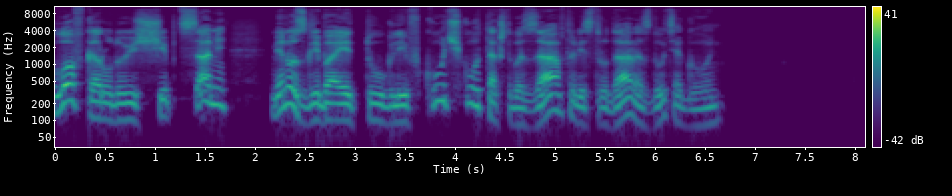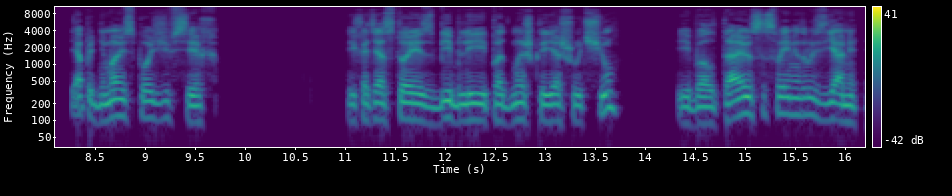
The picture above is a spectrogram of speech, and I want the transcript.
Ловко орудуя щипцами, Мину сгребает угли в кучку, так чтобы завтра без труда раздуть огонь. Я поднимаюсь позже всех. И хотя, стоя с Библией под мышкой, я шучу и болтаю со своими друзьями,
